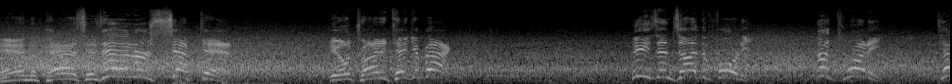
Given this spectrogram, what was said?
And the pass is intercepted. He'll try to take it back. He's inside the 40, the 20, 10.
